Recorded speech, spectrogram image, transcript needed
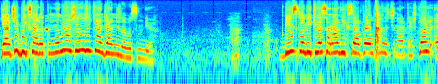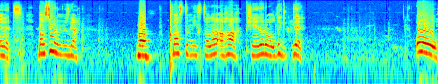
gerçek bilgisayarda kullanıyorsanız lütfen cancıza basın diyor. Biz tabii ki de sanal bilgisayarda olduğumuz için arkadaşlar evet. Basıyorum Rüzgar. Bak. Bastım install'a. Aha bir şeyler oldu gitti. Oh.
